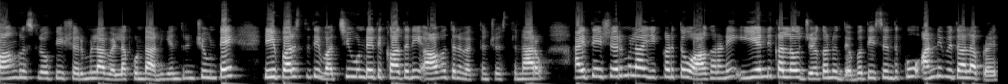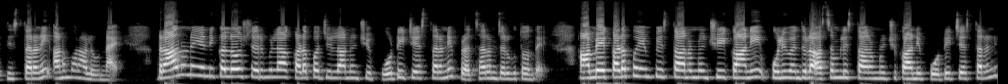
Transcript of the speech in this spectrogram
కాంగ్రెస్లోకి షర్మిల వెళ్ళకుండా నియంత్రించి ఉంటే ఈ పరిస్థితి వచ్చి ఉండేది కాదని ఆవేదన వ్యక్తం చేస్తున్నారు. అయితే షర్మిల ఇక్కడితో ఆగరని ఈ ఎన్నికల్లో జగన్ దెబ్బతీసేందుకు అన్ని విధాలా ప్రయత్నిస్తారని అనుమానాలు ఉన్నాయి. రానున్న ఎన్నికల్లో షర్మిల కడప జిల్లా నుంచి పోటీ చేస్తారని ప్రచారం జరుగుతోంది. ఆమె కడప ఎంపీ స్థానం నుంచి కానీ పులివెందుల అసెంబ్లీ స్థానం నుంచి కానీ పోటీ చేస్తారని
